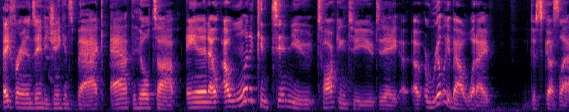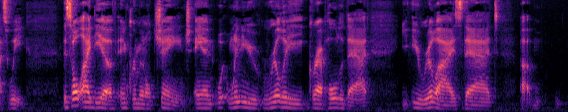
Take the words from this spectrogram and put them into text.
Hey, friends, Andy Jenkins back at the Hilltop, and I, I want to continue talking to you today uh, uh, really about what I discussed last week. This whole idea of incremental change. And w- when you really grab hold of that, you, you realize that uh,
